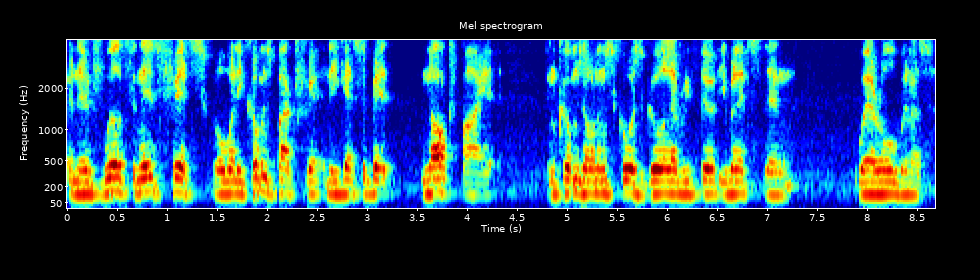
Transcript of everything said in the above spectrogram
And if Wilson is fit, or when he comes back fit and he gets a bit knocked by it and comes on and scores a goal every 30 minutes, then we're all winners.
